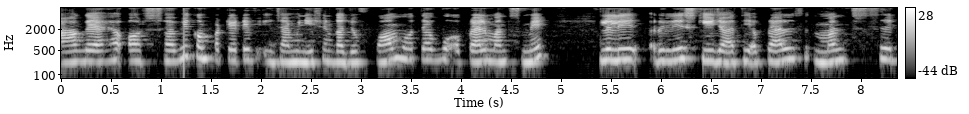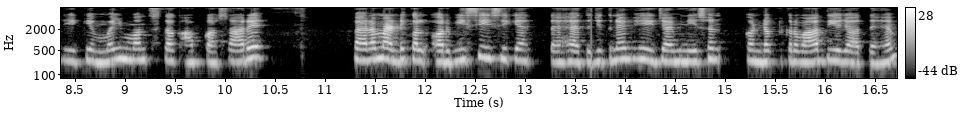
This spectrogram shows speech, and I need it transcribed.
आ गया है और सभी कॉम्पिटेटिव एग्जामिनेशन का जो फॉर्म होता है, वो अप्रैल मंथ में रिलीज़ की जाती है। अप्रैल मंथ से लेके मई मंथ तक आपका सारे पैरामेडिकल और बीसीईसी के तहत जितने भी एग्जामिनेशन कंडक्ट करवा दिए जाते हैं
